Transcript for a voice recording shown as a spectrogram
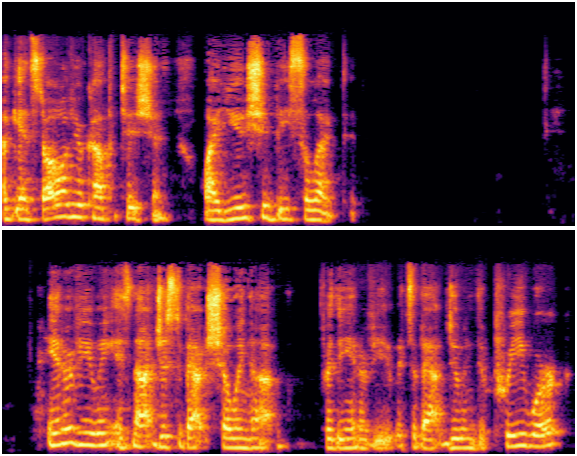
against all of your competition, why you should be selected. Interviewing is not just about showing up for the interview, it's about doing the pre work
